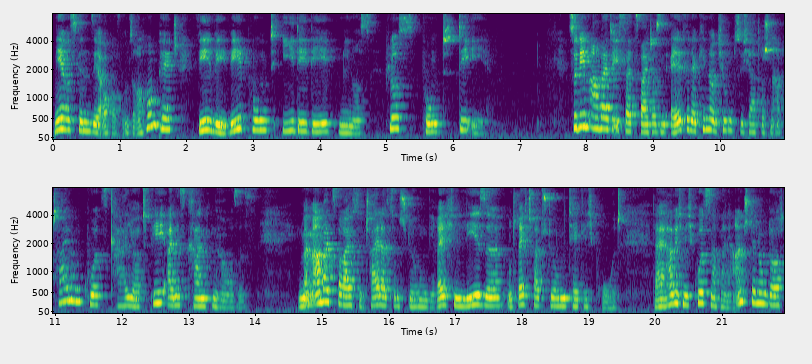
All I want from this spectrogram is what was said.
Näheres finden Sie auch auf unserer Homepage www.idd-plus.de. Zudem arbeite ich seit 2011 in der Kinder- und Jugendpsychiatrischen Abteilung, kurz KJP, eines Krankenhauses. In meinem Arbeitsbereich sind Teilleistungsstörungen wie Rechen-, Lese- und Rechtschreibstörungen täglich Brot. Daher habe ich mich kurz nach meiner Anstellung dort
